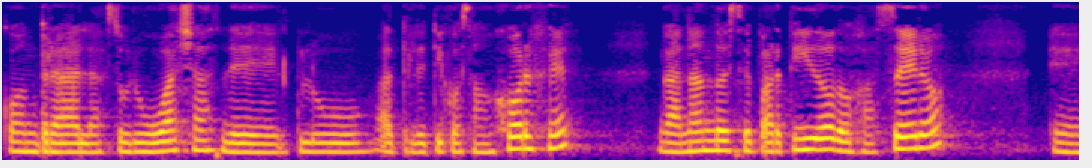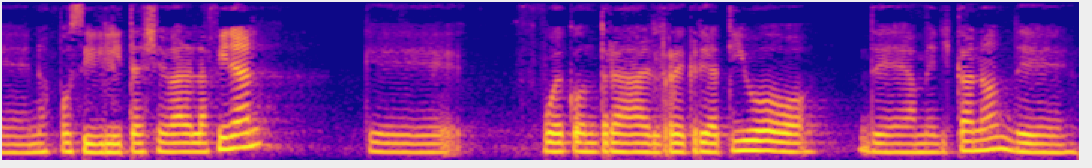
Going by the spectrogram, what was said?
contra las uruguayas del Club Atlético San Jorge, ganando ese partido 2 a 0, eh, nos posibilita llegar a la final, que fue contra el Recreativo de Americano de,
